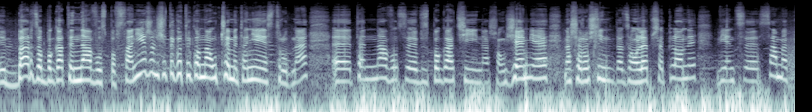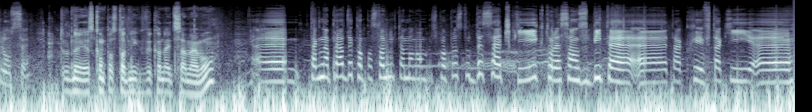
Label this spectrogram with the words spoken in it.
y, bardzo bogaty nawóz powstanie. Jeżeli się tego tylko nauczymy, to nie jest trudne. E, ten nawóz e, wzbogaci naszą ziemię, nasze rośliny dadzą lepsze plony, więc same plusy. Trudno jest kompostownik wykonać samemu. Tak naprawdę kompostownik to mogą być po prostu deseczki, które są zbite e, tak, w taki e,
